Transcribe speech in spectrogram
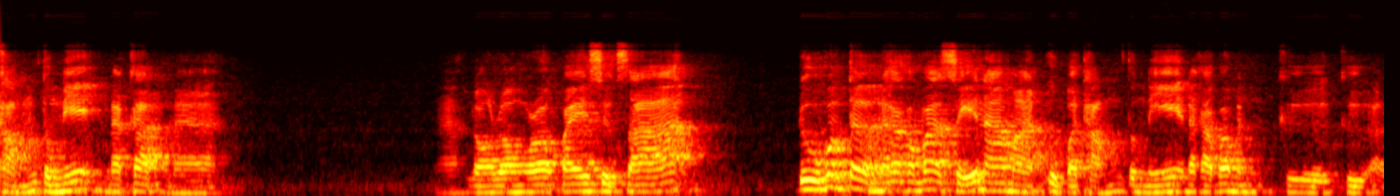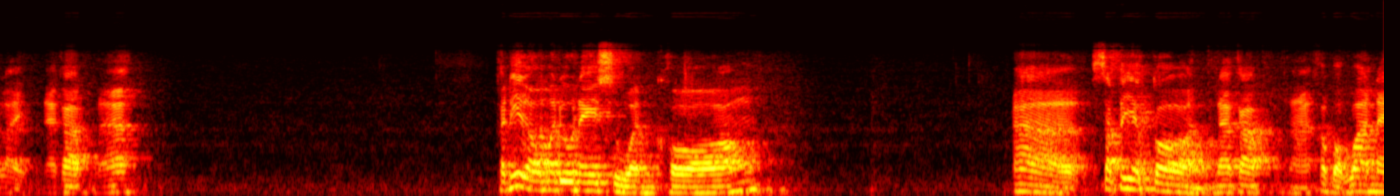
ถัมภ์ตรงนี้นะครับนะลองลองลองไปศึกษาดูเพิ่มเติมนะครับคำว่าเสนามาตอุปถัมภ์ตรงนี้นะครับ ว่ามันคือคืออะไรนะครับนะคราวนี้เรามาดูในส่วนของทรัพยากรนะครับนะเขาบอกว่าใน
